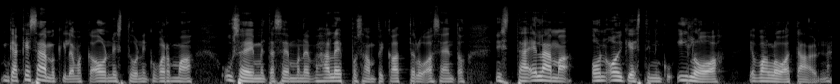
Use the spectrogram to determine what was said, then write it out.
mikä kesämökillä vaikka onnistuu, niin kuin varmaan useimmilta semmoinen vähän lepposampi katteluasento, niin sitä elämä on oikeasti niin kuin iloa ja valoa täynnä.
